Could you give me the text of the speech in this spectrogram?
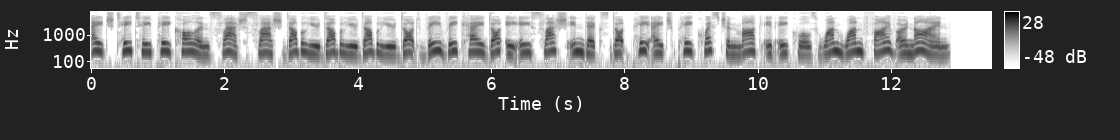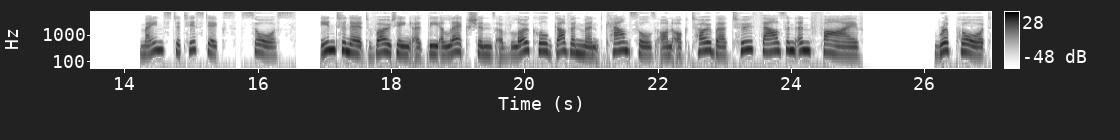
http www.vvk.ee index.php question mark it equals 11509 Main statistics source Internet voting at the elections of local government councils on October 2005. Report.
